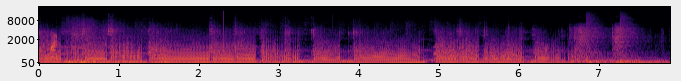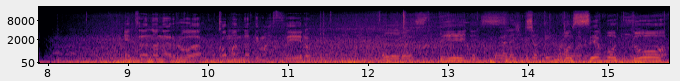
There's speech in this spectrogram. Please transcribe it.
imagem? Entrando na rua Comandante Marceiro. Olha, a gente só tem uma Você botou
